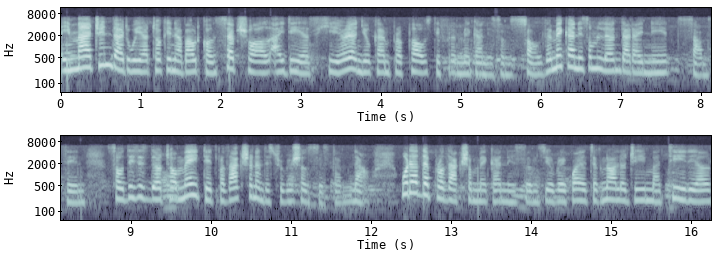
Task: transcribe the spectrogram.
Imagine that we are talking about conceptual ideas here and you can propose different mechanisms. So the mechanism learned that I need something. So this is the oh. automated production and distribution system. Now, what are the production mechanisms? You require technology, materials,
